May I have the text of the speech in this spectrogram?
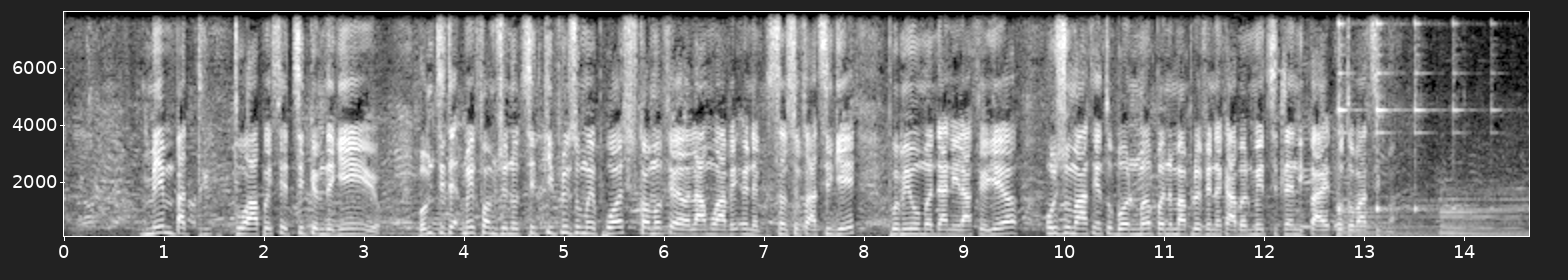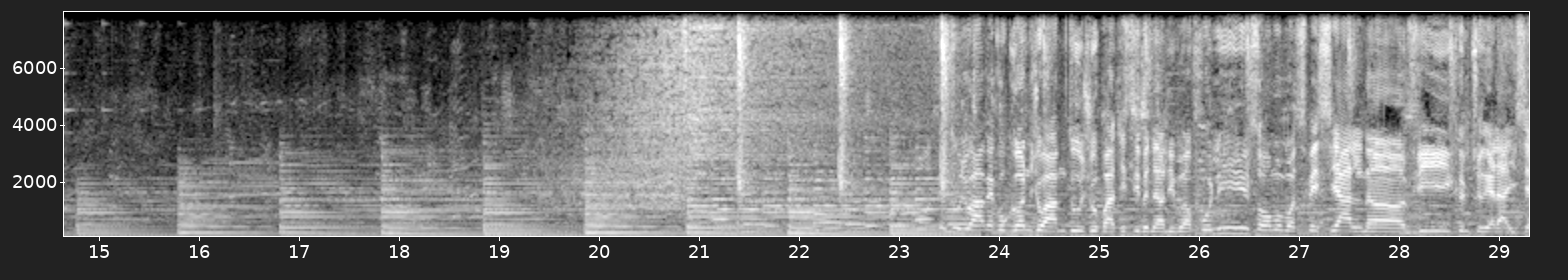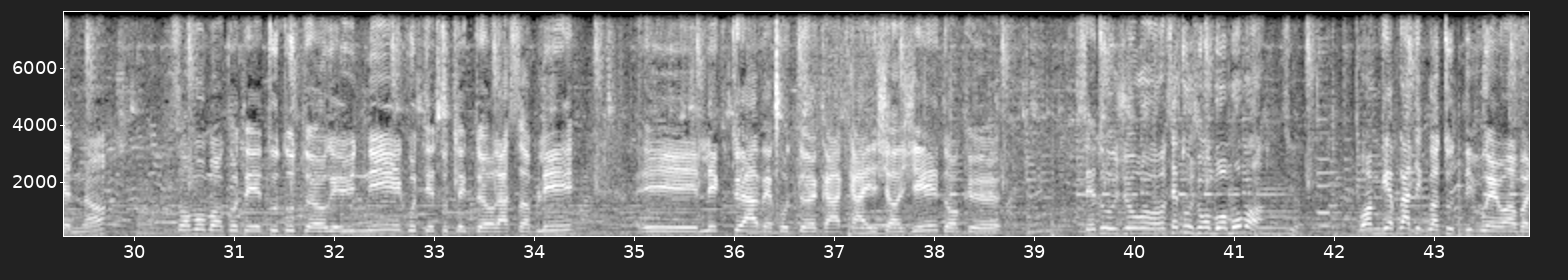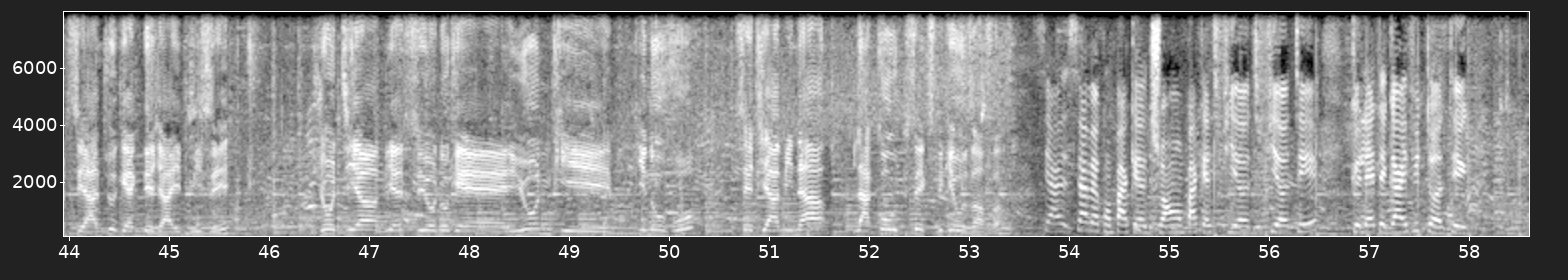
menm pat to apre se tit kem de gen yo. Bon mti tet mwen fom jenou tit ki plus ou mwen proche, koman fè l'amou avè yon ek san se fatige, premye ou mwen dani la feryer, ou jou matin tout bonman, pon nou ma pleve nan kabon mwen tit lan dik paret otomatikman. Toujou avèk ou gran jwa m toujou patisipe nan Livran Folie. Son mouman spesyal nan vi kulturel haisyen nan. Son mouman kote tout auteur reyouni, kote tout lekteur rassemblé. E lekteur avèk auteur ka, ka échangé. Donc, euh, se toujou un bon mouman. Bon, m gen pratikman tout Livran yo an vot se atou genk deja epuize. Jodi an, bien sur, nou gen youn ki, ki nouvo. Se Diamina, la korupse explike ouz anfan. Se avèk an pakèt jwa, an pakèt fiyotè, ke lè te gay vitò te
